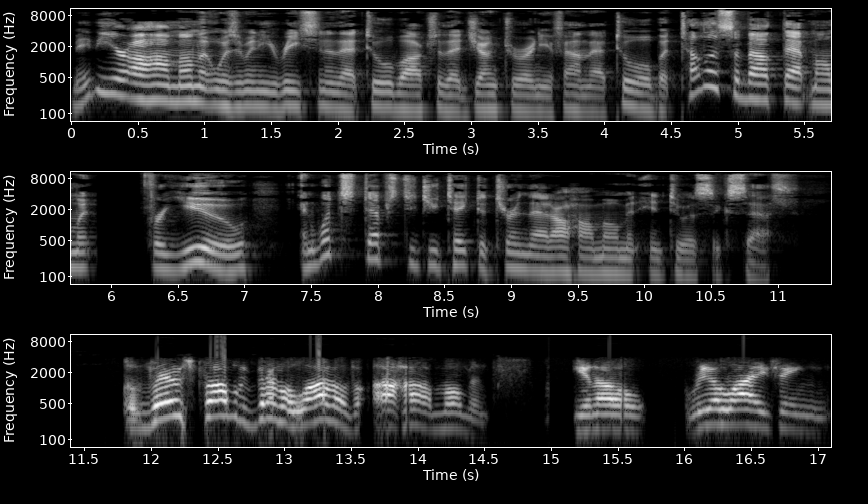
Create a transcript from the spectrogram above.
Maybe your aha moment was when you reached into that toolbox or that junk drawer and you found that tool, but tell us about that moment for you and what steps did you take to turn that aha moment into a success? There's probably been a lot of aha moments, you know, realizing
